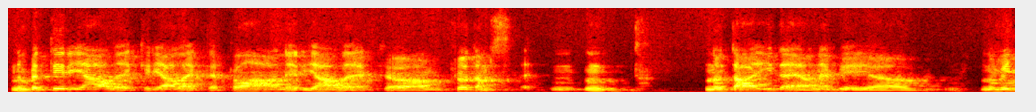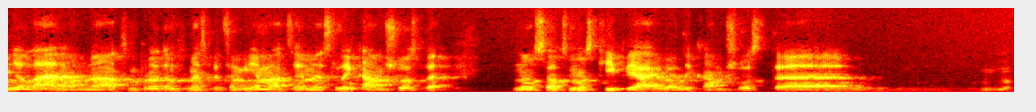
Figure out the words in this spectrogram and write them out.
Nu, bet ir jāliek, ir jāliek tie plāni, ir jāliek, uh, protams, nu, tā ideja nebija. Uh, nu, viņa lēnām nāca, un, protams, mēs pēc tam iemācījāmies, likām šos te, nu, saucamos KPI, vai likām šos te, uh,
